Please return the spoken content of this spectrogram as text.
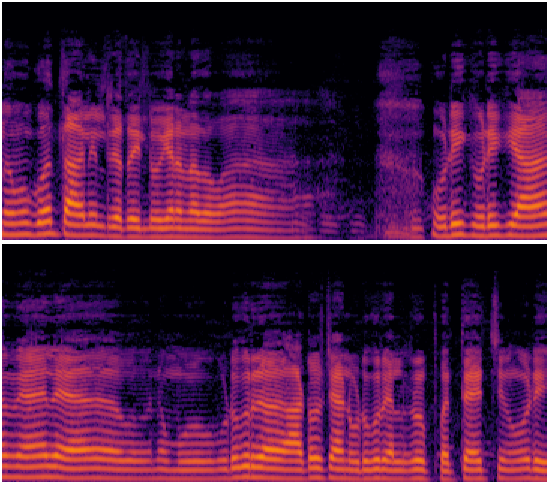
ನಮಗ್ ಗೊತ್ತಾಗ್ಲಿಲ್ರಿ ಅದ ಇಲ್ಲಿ ಹೋಗ್ಯಾನ ಹುಡುಕಿ ಹುಡುಕಿ ಆಮೇಲೆ ನಮ್ಮ ಹುಡುಗರು, ಆಟೋ ಸ್ಟ್ಯಾಂಡ್ ಹುಡುಗರು ಎಲ್ಲರೂ ಪತ್ತೆ ಹಚ್ಚಿ ನೋಡಿ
